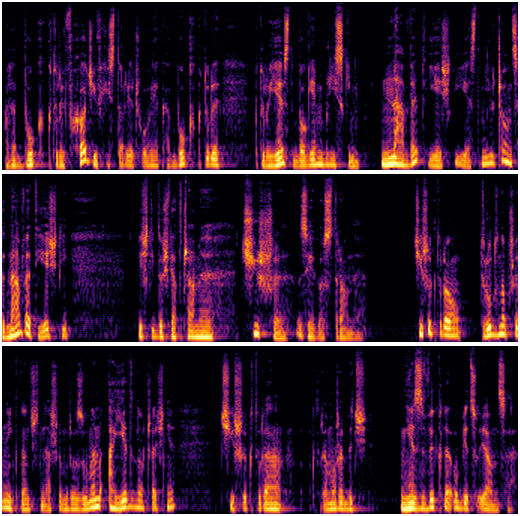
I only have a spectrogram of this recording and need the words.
ale Bóg, który wchodzi w historię człowieka, Bóg, który, który jest Bogiem bliskim, nawet jeśli jest milczący, nawet jeśli, jeśli doświadczamy ciszy z Jego strony. Ciszy, którą trudno przeniknąć naszym rozumem, a jednocześnie ciszy, która, która może być niezwykle obiecująca.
